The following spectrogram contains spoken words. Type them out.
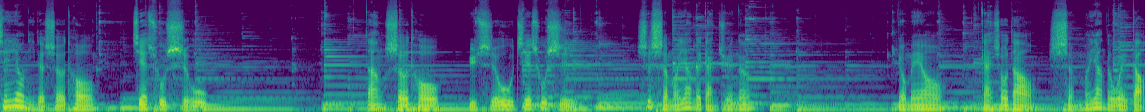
先用你的舌头接触食物，当舌头与食物接触时，是什么样的感觉呢？有没有感受到什么样的味道？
